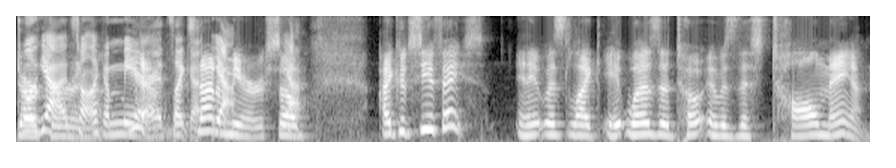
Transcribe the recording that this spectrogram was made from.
darker. Well, yeah, it's not like a mirror, yeah, it's like it's a- not yeah, a mirror. So yeah. I could see a face, and it was like it was a to- it was this tall man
